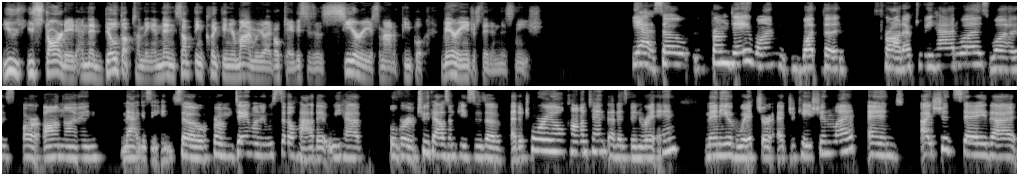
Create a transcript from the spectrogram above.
you you started and then built up something, and then something clicked in your mind where you're like, okay, this is a serious amount of people very interested in this niche. Yeah. So from day one, what the product we had was was our online magazine. So from day one, and we still have it, we have over 2,000 pieces of editorial content that has been written, many of which are education led. And I should say that,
